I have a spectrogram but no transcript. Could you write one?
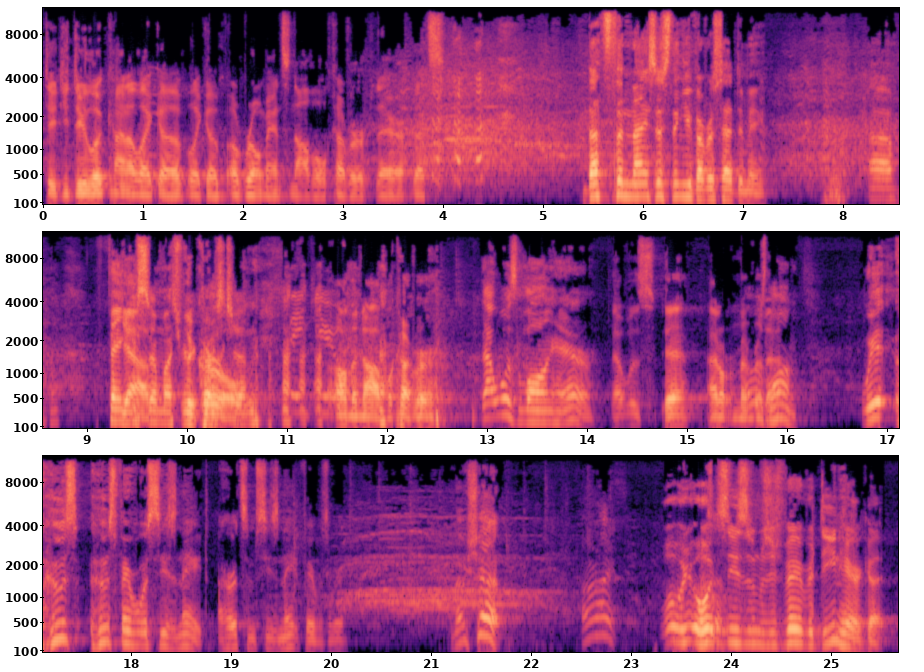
Dude, you do look kind of like a like a, a romance novel cover there. That's That's the nicest thing you've ever said to me. Um, thank Yeah, you so much for the your girl. question. Thank you. on the novel cover. That was long hair. That was yeah. I don't remember That remember was that. long. We, whose whose favorite was season eight? I heard some season eight favorites of it. No shit. All right. What, what season was your favorite Dean haircut?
